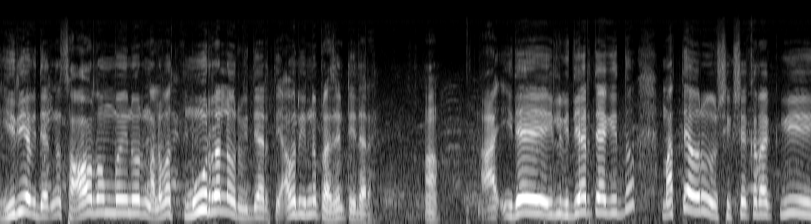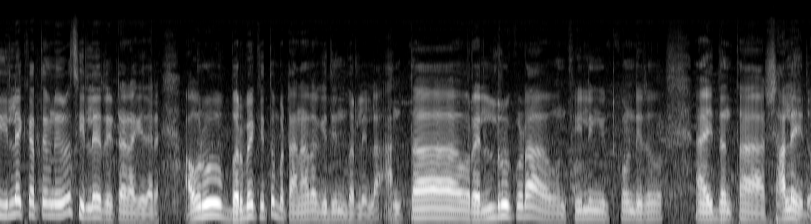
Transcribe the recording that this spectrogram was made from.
ಹಿರಿಯ ವಿದ್ಯಾರ್ಥಿ ಸಾವಿರದ ಒಂಬೈನೂರ ನಲವತ್ತ್ಮೂರರಲ್ಲಿ ಅವ್ರ ವಿದ್ಯಾರ್ಥಿ, ಅವರು ಇನ್ನೂ ಪ್ರೆಸೆಂಟ್ ಇದ್ದಾರೆ. ಹಾಂ. ಆ, ಇದೇ ಇಲ್ಲಿ ವಿದ್ಯಾರ್ಥಿ ಆಗಿದ್ದು ಮತ್ತೆ ಅವರು ಶಿಕ್ಷಕರಾಗಿ ಇಲ್ಲೇ ಕರ್ತವ್ಯ ನಿರ್ವಹಿಸಿ ಇಲ್ಲೇ ರಿಟೈರ್ ಆಗಿದ್ದಾರೆ. ಅವರು ಬರಬೇಕಿತ್ತು ಬಟ್ ಅನಾರೋಗ್ಯದಿಂದ ಬರಲಿಲ್ಲ. ಅಂಥವರೆಲ್ಲರೂ ಕೂಡ ಒಂದು ಫೀಲಿಂಗ್ ಇಟ್ಕೊಂಡಿರೋ ಇದ್ದಂಥ ಶಾಲೆ ಇದು.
